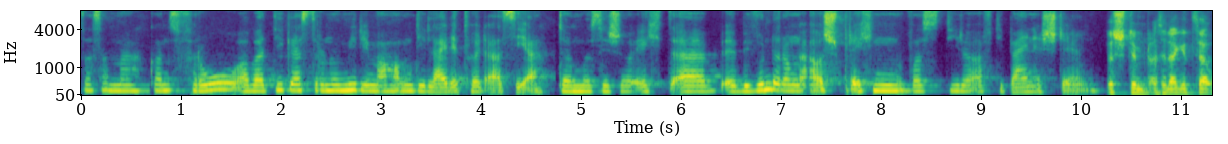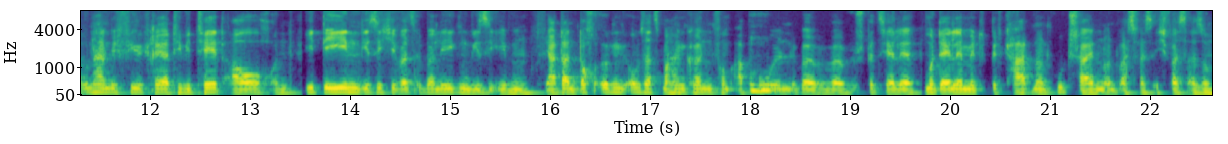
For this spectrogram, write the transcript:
Da sind wir ganz froh. Aber die Gastronomie, die wir haben, die leidet halt auch sehr. Da muss ich schon echt äh, Bewunderung aussprechen, was die da auf die Beine stellen. Das stimmt. Also da gibt es ja unheimlich viel Kreativität auch und Ideen, die sich jeweils überlegen, wie sie eben ja dann doch irgendwie Umsatz machen können, vom Abholen über, über spezielle Modelle mit, mit Karten und Gutscheinen und was weiß ich was. Also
